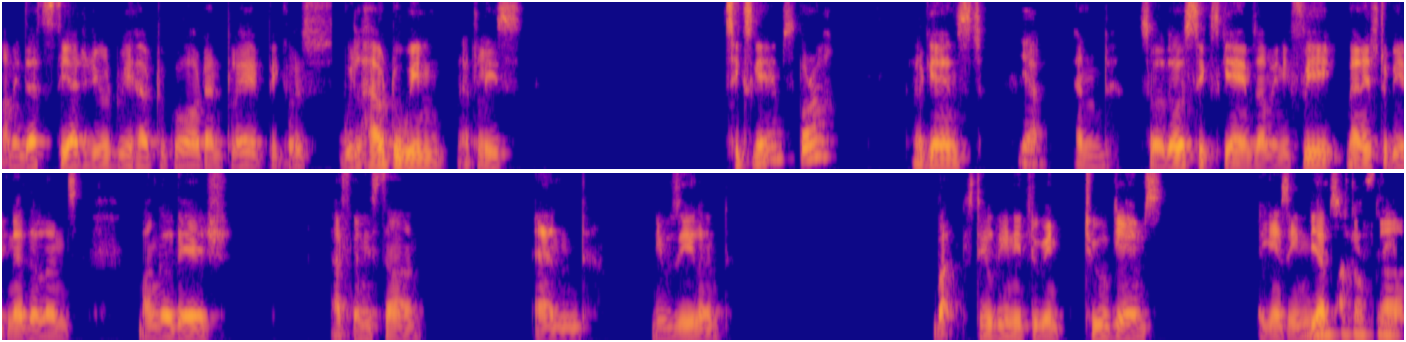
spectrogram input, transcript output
i mean that's the attitude we have to go out and play because we'll have to win at least six games Bora, against Yeah. and so those six games, I mean, if we manage to beat Netherlands, Bangladesh, Afghanistan, and New Zealand, but still we need to win two games against India, Against the top three. Pakistan,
